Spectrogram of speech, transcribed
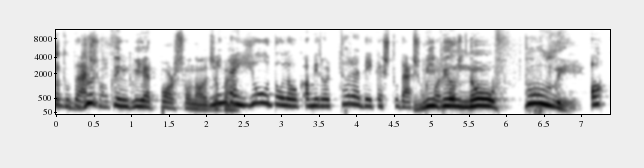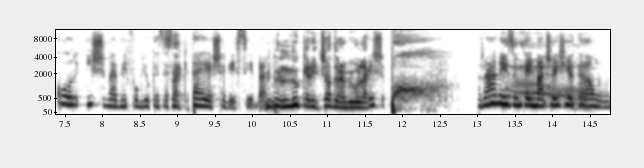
a good tudásunk. thing we had partial knowledge Minden about, jó dolog, amiről töredékes tudásunk we volt will most, know fully. akkor ismerni fogjuk ezeket like- teljes We egészében. will look at each other and we will like, És ránézünk egymásra, és hirtelen, wow,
